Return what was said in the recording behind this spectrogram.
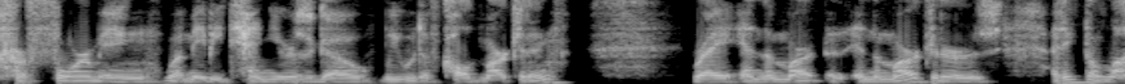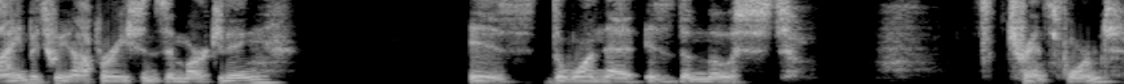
performing what maybe 10 years ago we would have called marketing right? And the mar- and the marketers i think the line between operations and marketing is the one that is the most transformed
